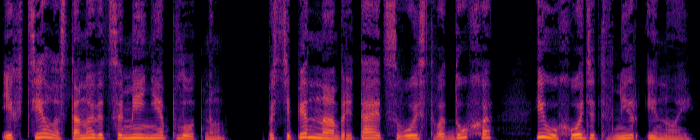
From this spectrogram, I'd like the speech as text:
Их тело становится менее плотным, постепенно обретает свойства духа и уходит в мир иной.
